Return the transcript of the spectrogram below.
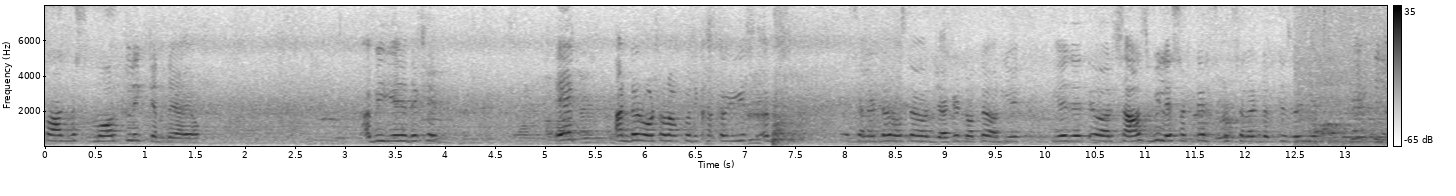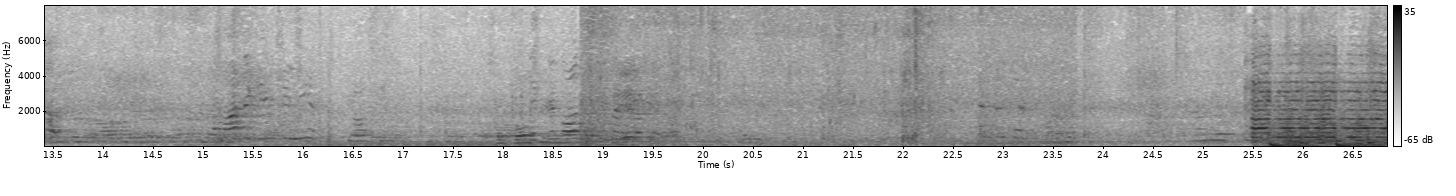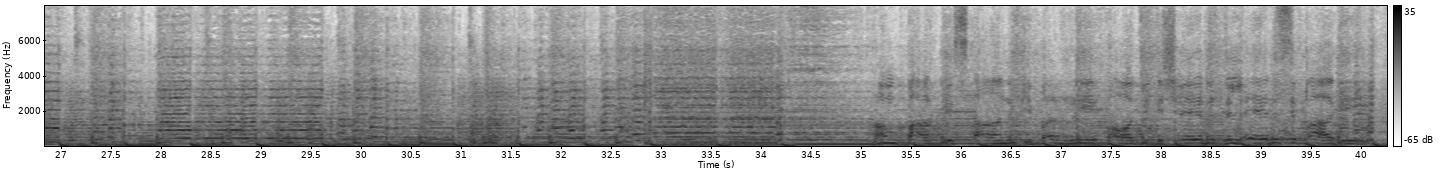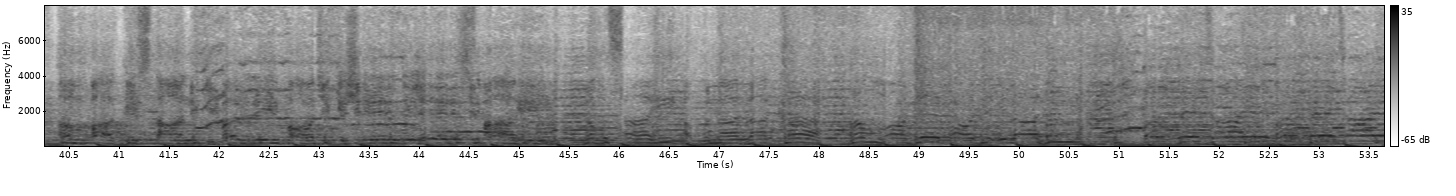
दोस्तों आज मैं स्मॉल क्लिक करने आया हूँ। अभी ये देखें एक अंडर वाटर आपको दिखाता हूँ ये अभी सिलेंडर होता है और जैकेट होता है और ये ये देते हैं और सांस भी ले सकते हैं सिलेंडर के ज़रिए। पाकिस्तान की बर्री फौज के शेर दिलेर सिपाही। हम पाकिस्तान की बर्री फौज के शेर दिलेर सिपाही। रब साई अपना राखा, हम मौजे फौज इलाही। बढ़ते जाए बढ़ते जाए।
